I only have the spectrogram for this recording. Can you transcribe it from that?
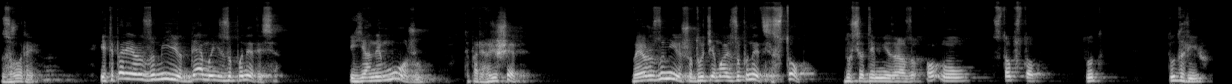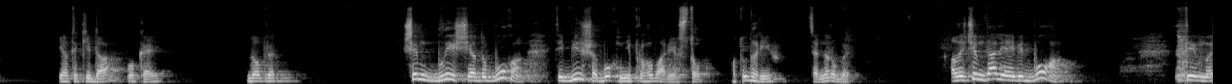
Згори. І тепер я розумію, де мені зупинитися. І я не можу тепер грішити. Бо я розумію, що тут я маю зупинитися. Стоп. Дух Святий мені зразу, о, стоп, стоп. Тут, тут гріх. Я такий, да, окей. Добре. Чим ближче я до Бога, тим більше Бог мені проговорює: стоп, отут гріх, це не роби. Але чим далі я від Бога, тим,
